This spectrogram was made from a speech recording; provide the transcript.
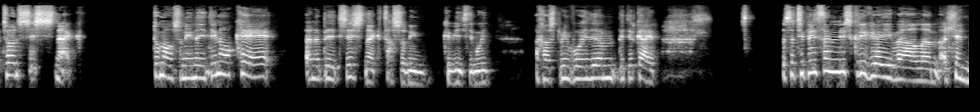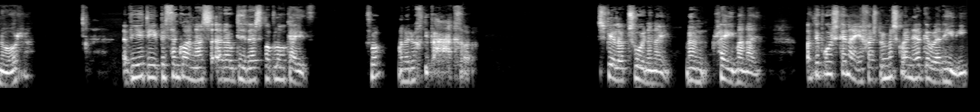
a to'n Saesneg, dwi'n meddwl swn i'n neud un oce okay yn y byd Saesneg tas o'n i'n cyfieithu mwy. Achos dwi'n fwy, um, beth yw'r gair? Os so, ti beth yn ysgrifio i fel um, y llenwr, fi ydi beth yn gwanas yr awdures boblogaidd. Mae yna rhywch chi bach o sbiel o trwy'n yna, mewn rhai mannau. Ond dy bwys gynnau, achos dwi'n sgwennu ar gyfer hynny.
